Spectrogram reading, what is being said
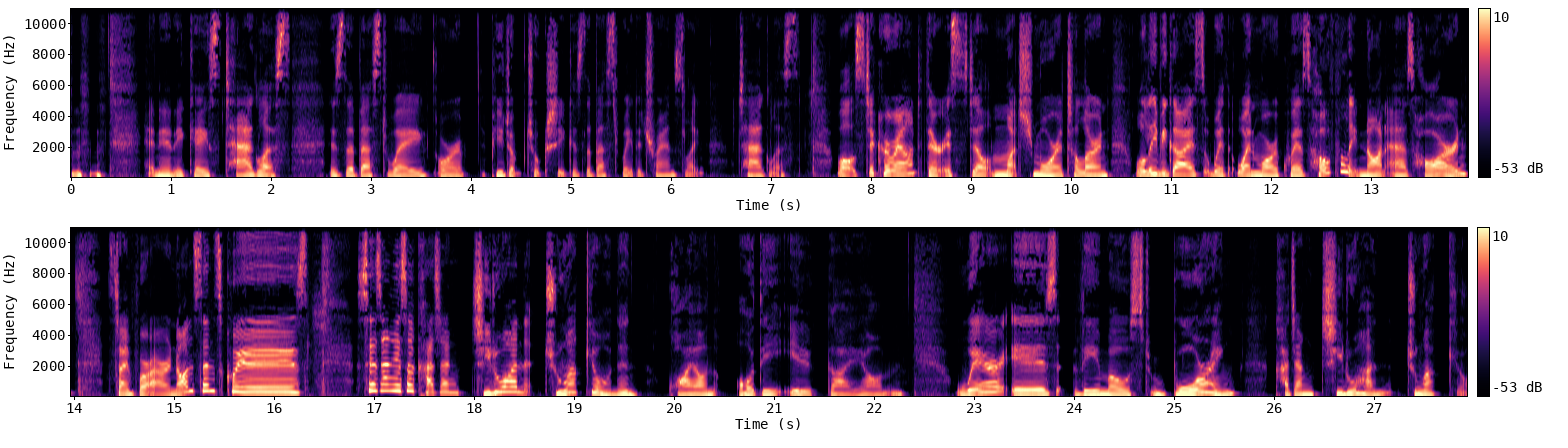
In any case, tagless is the best way, or 비접촉식 is the best way to translate tagless. Well, stick around. There is still much more to learn. We'll leave you guys with one more quiz, hopefully not as hard. It's time for our nonsense quiz. 세상에서 가장 지루한 중학교는 과연 어디일까요? Where is the most boring, 가장 지루한 중학교,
